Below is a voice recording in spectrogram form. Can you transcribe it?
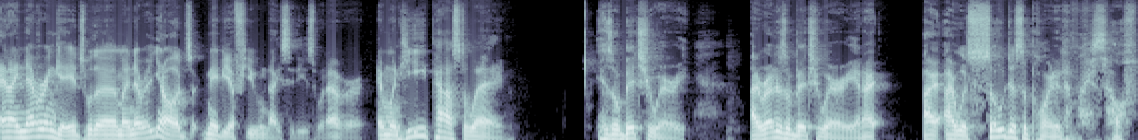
And I never engaged with him. I never, you know, maybe a few niceties, whatever. And when he passed away, his obituary, I read his obituary and I, I, I was so disappointed in myself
